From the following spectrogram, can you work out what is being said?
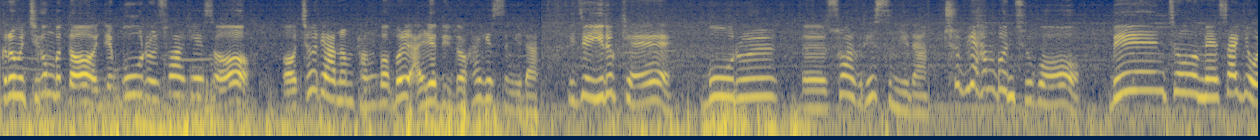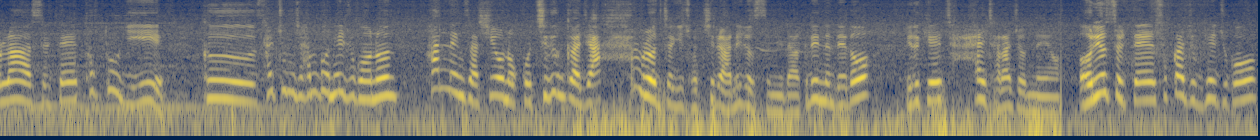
그러면 지금부터 이제 무를 수확해서 어, 처리하는 방법을 알려드리도록 하겠습니다. 이제 이렇게 무를 에, 수확을 했습니다. 추비 한 번 주고 맨 처음에 싹이 올라왔을 때 톡톡이 그 살충제 한 번 해주고는 한 냉사 씌워놓고 지금까지 아무런 저기 조치를 안 해줬습니다. 그랬는데도 이렇게 잘 자라줬네요. 어렸을 때 솎아주고 해주고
